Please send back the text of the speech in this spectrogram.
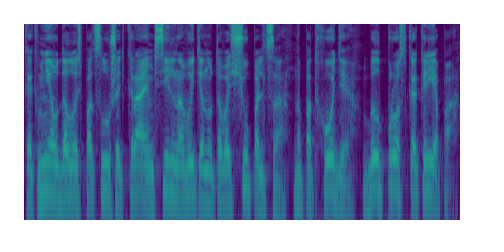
как мне удалось подслушать краем сильно вытянутого щупальца, на подходе был прост как репа.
